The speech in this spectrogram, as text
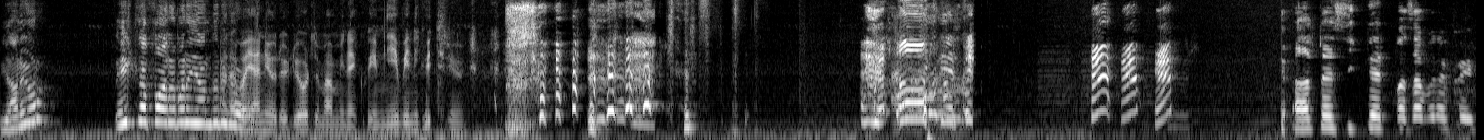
Yanıyor. İlk defa arabanın yandığını gördüm. yanıyor ölüyordum amına koyayım. Niye beni götürüyorsun? Altta siklet basamına koyayım.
